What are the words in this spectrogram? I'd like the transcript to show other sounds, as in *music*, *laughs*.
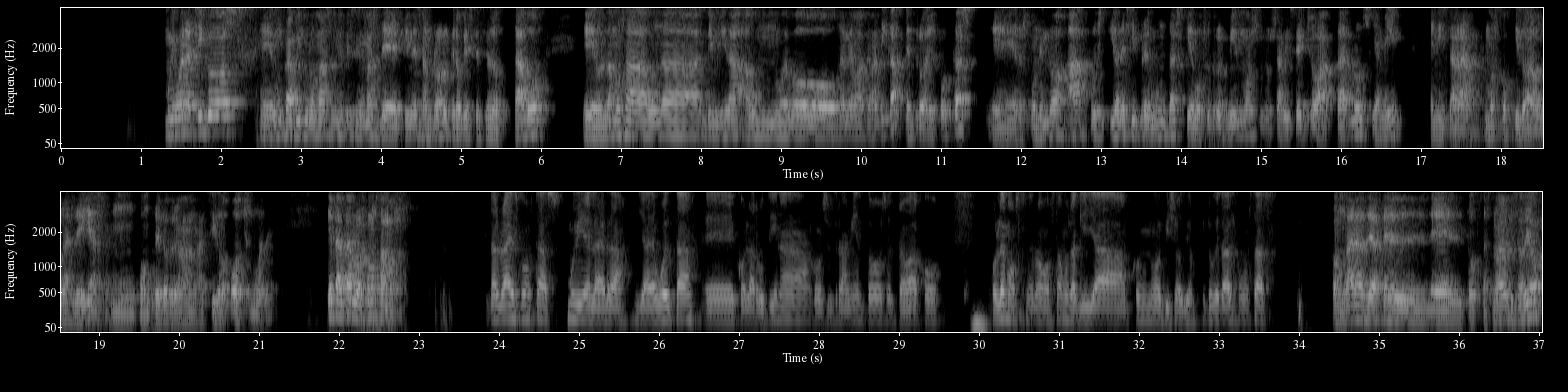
Muy buenas chicos, Eh, un capítulo más, un episodio más de Fitness and Roll, creo que este es el octavo. Eh, os damos a una bienvenida a un nuevo, una nueva temática dentro del podcast, eh, respondiendo a cuestiones y preguntas que vosotros mismos nos habéis hecho a Carlos y a mí en Instagram. Hemos cogido algunas de ellas, en concreto creo que han sido 8 o 9. ¿Qué tal Carlos? ¿Cómo estamos? ¿Qué tal, Bryce? ¿Cómo estás? Muy bien, la verdad. Ya de vuelta eh, con la rutina, con los entrenamientos, el trabajo. Volvemos de nuevo, estamos aquí ya con un nuevo episodio. ¿Y tú qué tal? ¿Cómo estás? Con ganas de hacer el, el podcast, ¿no? El episodio.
